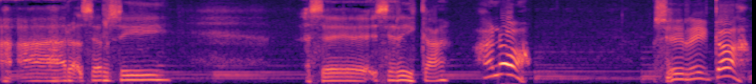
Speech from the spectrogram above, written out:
ah, ara sir si... Si, si Rika. Ano? Si Rika?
